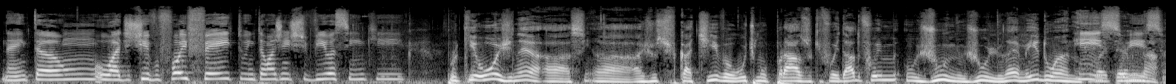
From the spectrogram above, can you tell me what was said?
né? Então, o aditivo foi feito, então a gente viu assim que porque hoje, né, a, assim, a, a, justificativa, o último prazo que foi dado foi o junho, julho, né? Meio do ano isso, que vai terminar. Isso.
